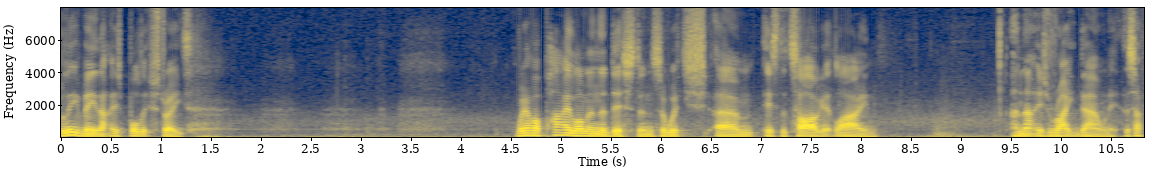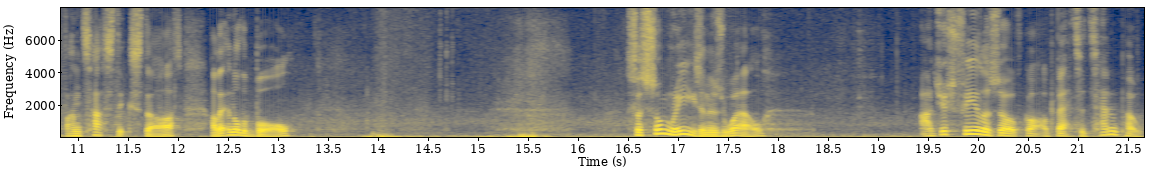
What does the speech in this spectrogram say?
Believe me, that is bullet straight. We have a pylon in the distance, which um, is the target line. And that is right down it. It's a fantastic start. I'll hit another ball. For some reason as well, I just feel as though I've got a better tempo.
